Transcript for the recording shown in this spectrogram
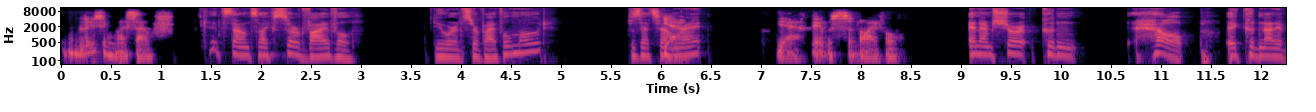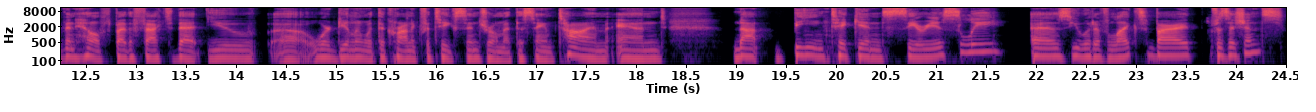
losing myself. It sounds like survival. You were in survival mode? Does that sound Yeah. right? Yeah, it was survival. And I'm sure it couldn't help. It could not have been helped by the fact that you uh, were dealing with the chronic fatigue syndrome at the same time and not being taken seriously as you would have liked by physicians,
